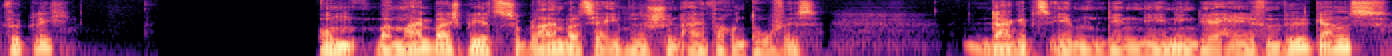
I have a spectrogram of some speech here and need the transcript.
Wirklich? Um bei meinem Beispiel jetzt zu bleiben, weil es ja eben so schön einfach und doof ist, da gibt es eben denjenigen, der helfen will, ganz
